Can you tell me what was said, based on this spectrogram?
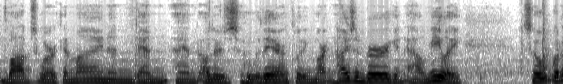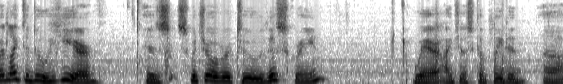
Bob's work and mine, and, and, and others who were there, including Martin Heisenberg and Al Mele. So what I'd like to do here is switch over to this screen where I just completed uh,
